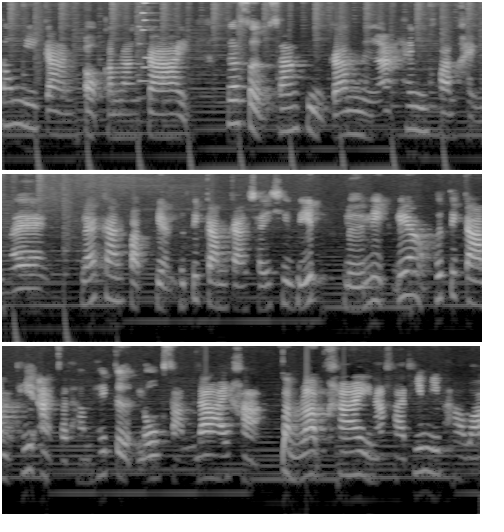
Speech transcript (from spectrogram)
ต้องมีการออกกำลังกาย เพื่อเสริมสร้างกลุ่มกล้ามเนื้อให้มีความแข็งแรง และการปรับเปลี่ยนพฤติกรรมการใช้ชีวิต หรือหลีกเลี่ยงพฤติกรรมที่อาจจะทำให้เกิดโรคซ้ำได้ค่ะสำหรับใครนะคะที่มีภาวะ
